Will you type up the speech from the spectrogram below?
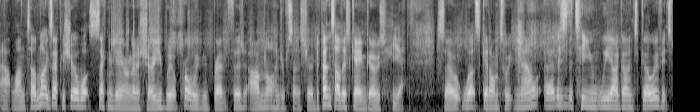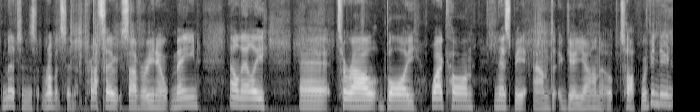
Atlanta. I'm not exactly sure what second game I'm going to show you, but it'll probably be Brentford. I'm not 100% sure. Depends how this game goes here. So let's get on to it now. Uh, this is the team we are going to go with. It's Mertens, Robertson, Prato, Savarino, Main, Elneny, uh, Terral, Boy, Waghorn, Nesbitt and Guyana up top. We've been doing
